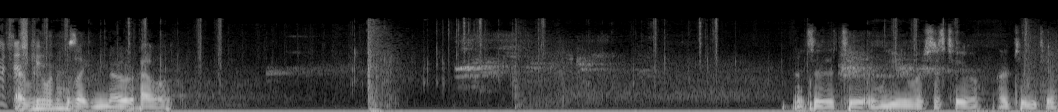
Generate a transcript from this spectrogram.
with this kid. Everyone has like no health. It's a two you versus two or two v two.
